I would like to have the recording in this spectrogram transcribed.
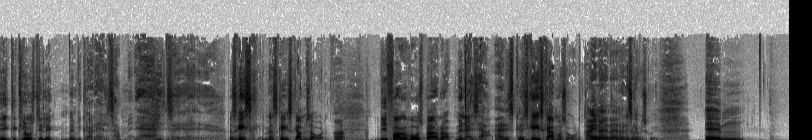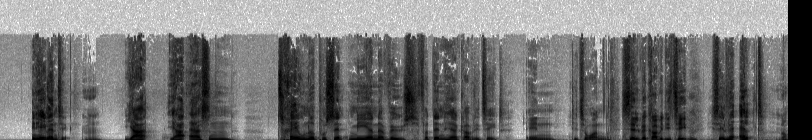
er ikke det klogeste i længden, men vi gør det alle sammen. Ja, hele tiden. Man skal, ikke, man skal ikke skamme sig over det. Nej. Vi fucker vores børn op, men altså, Ja, det er vi skønt. skal ikke skamme os over det. Nej, nej, nej. nej, Nej, det skal vi sgu ikke. Øhm, en helt anden ting. Mm. Jeg, jeg er sådan 300% mere nervøs for den her graviditet, end de to andre. Selve graviditeten? Selve alt. Nå.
